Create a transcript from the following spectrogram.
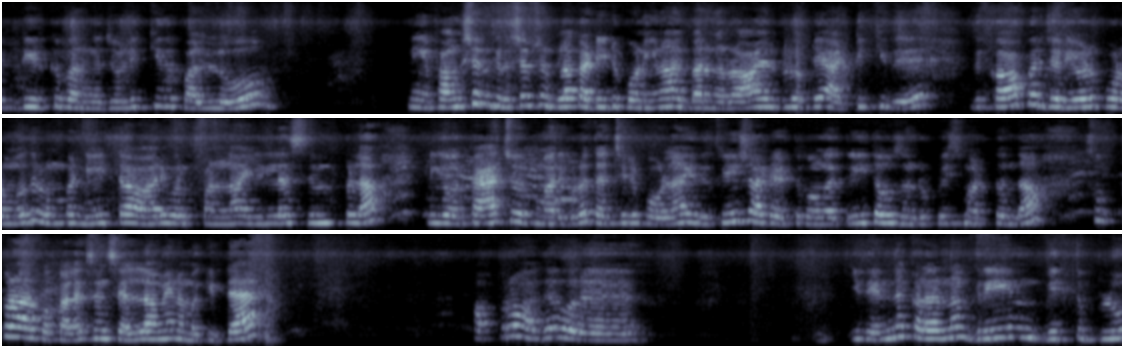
எப்படி இருக்குது பாருங்கள் ஜொலிக்குது பல்லு. நீங்கள் ஃபங்க்ஷனுக்கு ரிசப்ஷனுக்குலாம் கட்டிட்டு போனீங்கன்னா அது பாருங்கள் ராயல் ப்ளூ அப்படியே அடிக்குது. இது காப்பர் ஜரியோடு போடும்போது ரொம்ப நீட்டாக ஆரி ஒர்க் பண்ணலாம். இல்லை சிம்பிளாக நீங்கள் ஒரு பேட்ச் ஒர்க் மாதிரி கூட தச்சுட்டு போடலாம். இது ஸ்க்ரீன்ஷாட் எடுத்துக்கோங்க. த்ரீ தௌசண்ட் ருபீஸ் மட்டும்தான். சூப்பராக இருக்கும். கலெக்ஷன்ஸ் எல்லாமே நம்மக்கிட்ட அப்புறம் வந்து ஒரு இது என்ன கலர்னா க்ரீன் வித் ப்ளூ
